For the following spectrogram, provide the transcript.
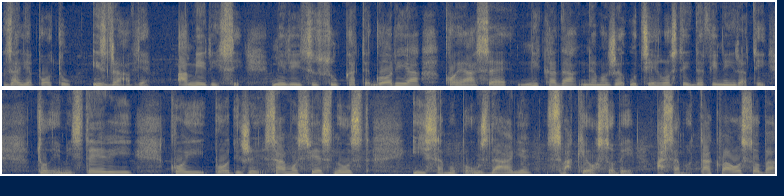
za ljepotu i zdravlje a mirisi. Mirisi su kategorija koja se nikada ne može u cijelosti definirati. To je misteriji koji podiže samosvjesnost i samopouzdanje svake osobe, a samo takva osoba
